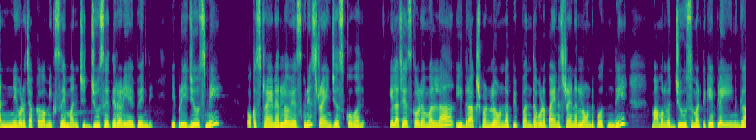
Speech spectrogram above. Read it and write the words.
అన్నీ కూడా చక్కగా మిక్స్ అయ్యి మంచి జ్యూస్ అయితే రెడీ అయిపోయింది. ఇప్పుడు ఈ జ్యూస్ని ఒక స్ట్రైనర్లో వేసుకుని స్ట్రైన్ చేసుకోవాలి. ఇలా చేసుకోవడం వల్ల ఈ ద్రాక్ష పండులో ఉన్న పిప్ అంతా కూడా పైన స్ట్రైనర్లో ఉండిపోతుంది. మామూలుగా జ్యూస్ మట్టికి ప్లెయిన్గా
